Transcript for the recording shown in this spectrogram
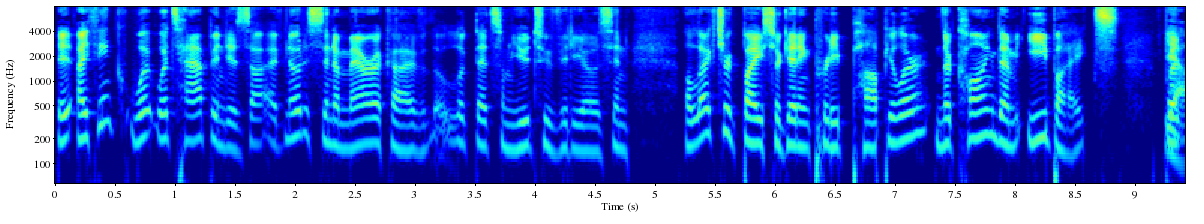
It, I think what what's happened is uh, I've noticed in America. I've looked at some YouTube videos, and electric bikes are getting pretty popular. And they're calling them e-bikes. But yeah,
